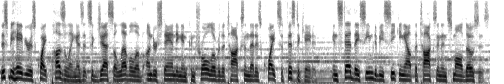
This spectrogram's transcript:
This behavior is quite puzzling as it suggests a level of understanding and control over the toxin that is quite sophisticated. Instead they seem to be seeking out the toxin in small doses.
